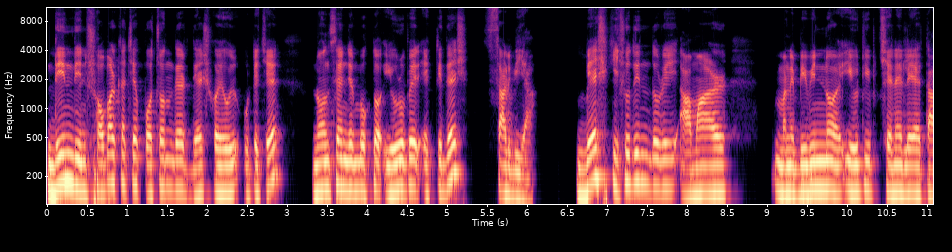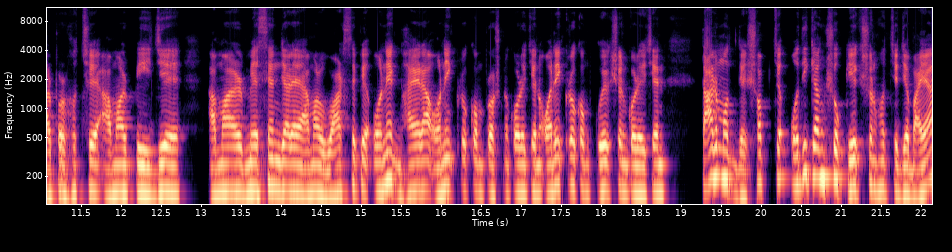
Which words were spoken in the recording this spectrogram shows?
দিন দিন সবার কাছে পছন্দের দেশ হয়ে উঠেছে নন সেঞ্জনমুক্ত ইউরোপের একটি দেশ, সার্বিয়া। বেশ কিছুদিন ধরেই আমার মানে বিভিন্ন ইউটিউব চ্যানেলে, তারপর হচ্ছে আমার পেজে, আমার মেসেঞ্জারে, আমার হোয়াটসঅ্যাপে অনেক ভাইয়েরা অনেক রকম প্রশ্ন করেছেন, অনেক রকম কোয়েকশন করেছেন। তার মধ্যে সবচেয়ে অধিকাংশ কোয়েকশন হচ্ছে যে, ভাইয়া,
